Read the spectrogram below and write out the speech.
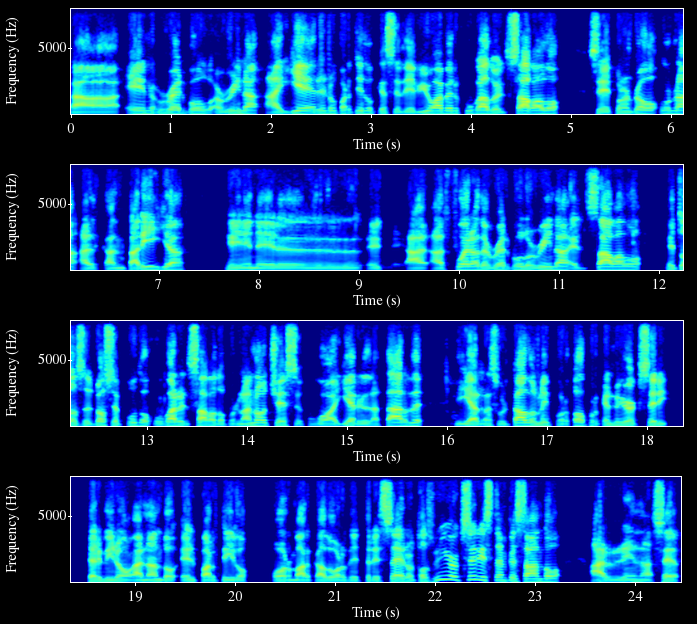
Ah, en Red Bull Arena. Ayer en un partido que se debió haber jugado el sábado, se tornó una alcantarilla en el, afuera de Red Bull Arena el sábado. Entonces no se pudo jugar el sábado por la noche, se jugó ayer en la tarde y el resultado no importó porque New York City terminó ganando el partido por marcador de 3-0. Entonces New York City está empezando a renacer.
